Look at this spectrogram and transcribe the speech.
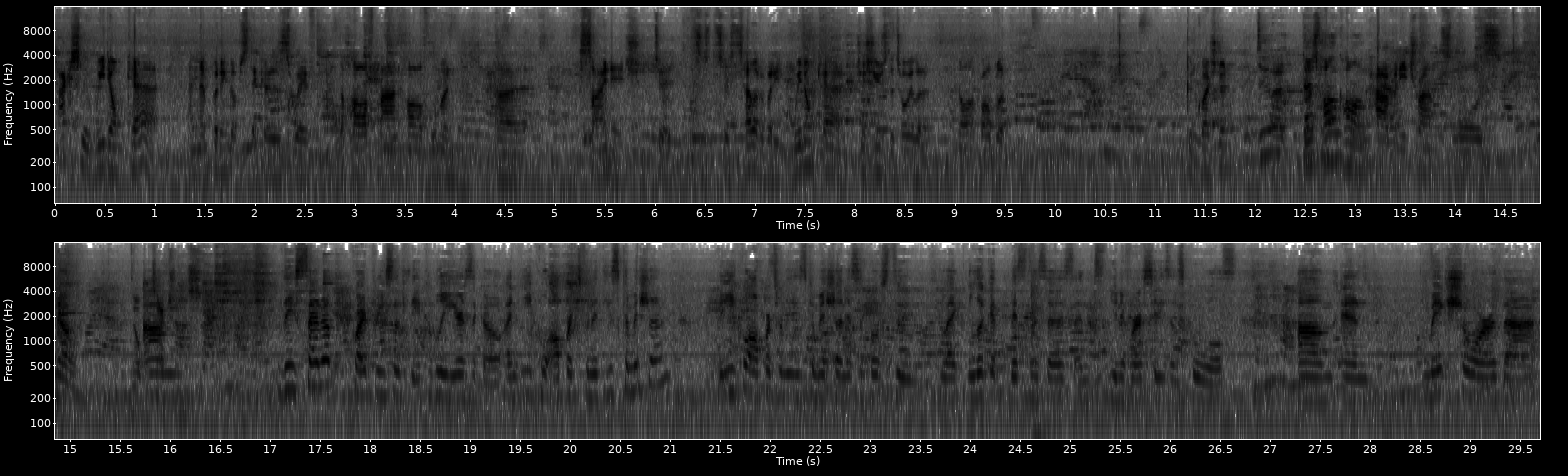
actually, we don't care, and they're putting up stickers with the half man, half woman uh, signage to, to, to tell everybody, we don't care, just use the toilet, not a problem. Good question. Do- Uh, does Hong Hong Kong have any trans laws? No. No protections. They set up quite recently, a couple of years ago, an Equal Opportunities Commission. The Equal Opportunities Commission is supposed to like look at businesses and universities and schools um, and make sure that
